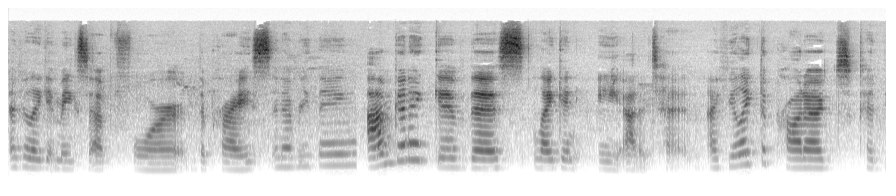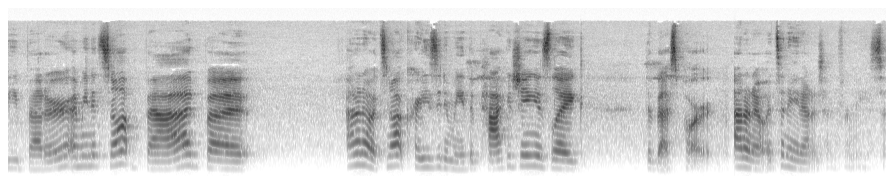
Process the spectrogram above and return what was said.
I feel like it makes up for the price and everything. I'm gonna give this like an 8 out of 10. I feel like the product could be better. I mean, it's not bad, but I don't know, it's not crazy to me. The packaging is like the best part. I don't know, it's an 8 out of 10 for me, so.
